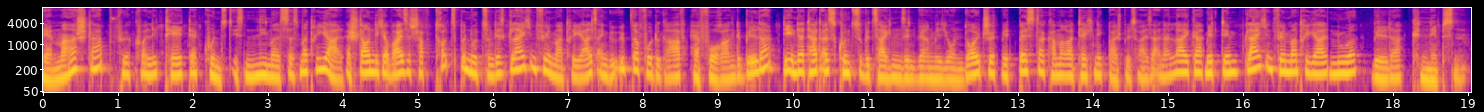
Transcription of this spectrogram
Der Maßstab für Qualität der Kunst ist niemals das Material. Erstaunlicherweise schafft trotz Benutzung des gleichen Filmmaterials ein geübter Fotograf hervorragende Bilder, die in der Tat als Kunst zu bezeichnen sind, während Millionen Deutsche mit bester Kameratechnik, beispielsweise einer Leica, mit dem gleichen Filmmaterial nur Bilder knipsen.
